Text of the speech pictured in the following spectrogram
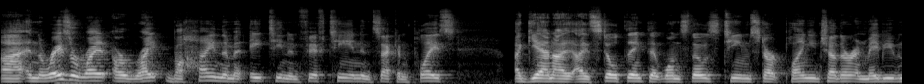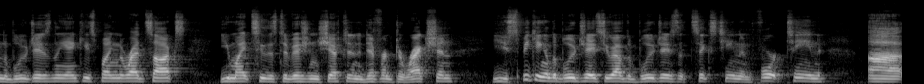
Uh, and the Rays are right are right behind them at 18 and 15 in second place. Again, I, I still think that once those teams start playing each other, and maybe even the Blue Jays and the Yankees playing the Red Sox, you might see this division shift in a different direction. You speaking of the Blue Jays, you have the Blue Jays at 16 and 14. Uh,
